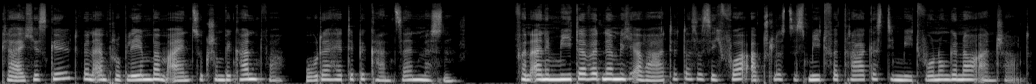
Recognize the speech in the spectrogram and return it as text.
Gleiches gilt, wenn ein Problem beim Einzug schon bekannt war oder hätte bekannt sein müssen. Von einem Mieter wird nämlich erwartet, dass er sich vor Abschluss des Mietvertrages die Mietwohnung genau anschaut.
